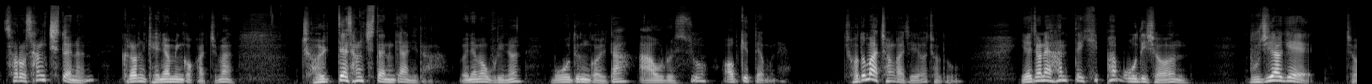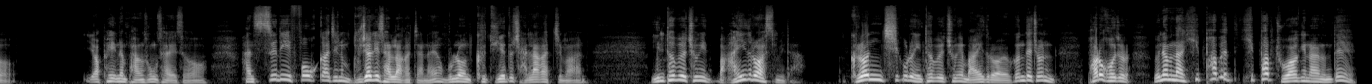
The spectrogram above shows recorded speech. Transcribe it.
서로 상치되는 그런 개념인 것 같지만 절대 상치되는 게 아니다. 왜냐하면 우리는 모든 걸 다 아우를 수 없기 때문에. 저도 마찬가지예요. 저도 예전에 한때 힙합 오디션 무지하게 저 옆에 있는 방송사에서 한 3, 4까지는 무지하게 잘 나갔잖아요. 물론 그 뒤에도 잘 나갔지만 인터뷰 요청이 많이 들어왔습니다. 그런 식으로 인터뷰 요청이 많이 들어와요. 근데 전 바로 거절. 왜냐면 난 힙합에 힙합 좋아하긴 하는데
